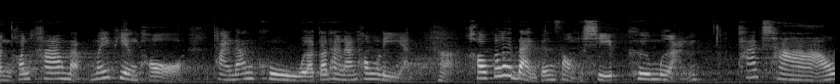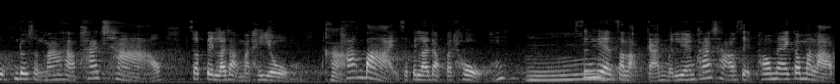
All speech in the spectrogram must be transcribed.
ลค่อนข้างแบบไม่เพียงพอทางด้านครูแล้วก็ทางด้านห้องเรียนค่ะเขาก็เลยแบ่งเป็น 2 ชิป คือเหมือนภาคเช้าโดยส่วนมากค่ะภาคเช้าจะเป็นระดับมัธยมค่ะภาคบ่ายจะเป็นระดับประถมอืมซึ่งเรียนสลับกันเหมือนเรียนภาคเช้าเสร็จพ่อแม่ก็มารับ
